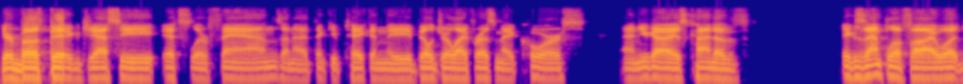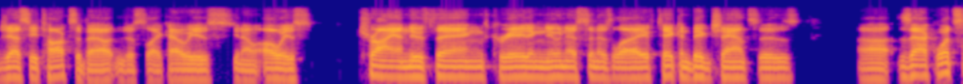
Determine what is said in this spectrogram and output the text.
you're both big Jesse Itzler fans, and I think you've taken the Build Your Life Resume course, and you guys kind of exemplify what Jesse talks about, and just like how he's, you know, always trying new things, creating newness in his life, taking big chances. Uh, Zack, what's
